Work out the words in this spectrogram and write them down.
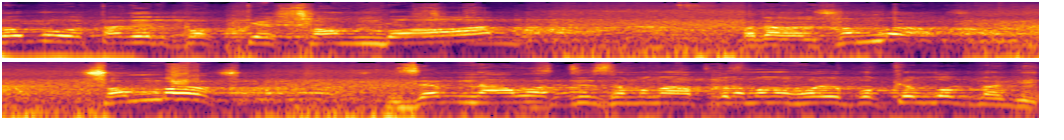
তবুও তাদের পক্ষে সম্ভব। কথা সম্ভব? সম্ভব? যেমন আওয়াজ দিয়েছে মনে আপনার মনে হয় পক্ষের লোক নাকি?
